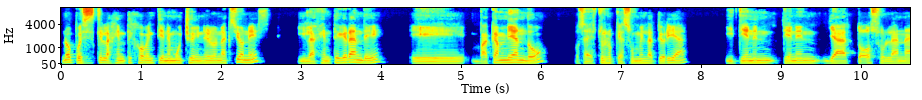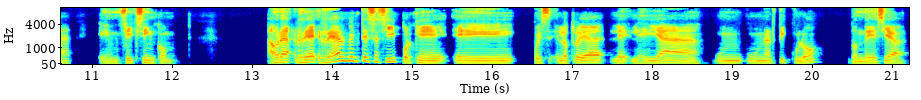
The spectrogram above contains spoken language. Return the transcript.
no, pues es que la gente joven tiene mucho dinero en acciones y la gente grande va cambiando, o sea, esto es lo que asume la teoría, y tienen, tienen ya toda su lana en fixed income. Ahora, realmente es así porque, eh, pues el otro día leía un, un, artículo donde decía,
